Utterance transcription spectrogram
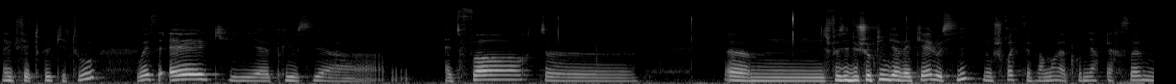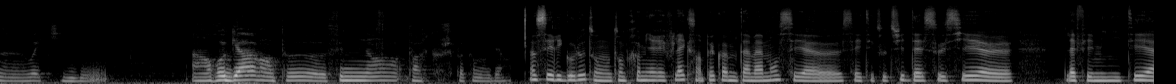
avec ses trucs et tout. Ouais, c'est elle qui a appris aussi à être forte. Euh, je faisais du shopping avec elle aussi, donc je crois que c'est vraiment la première personne euh, qui a un regard un peu euh, féminin, enfin je sais pas comment dire. Ah, c'est rigolo, ton, ton premier réflexe, un peu comme ta maman, c'est, ça a été tout de suite d'associer la féminité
